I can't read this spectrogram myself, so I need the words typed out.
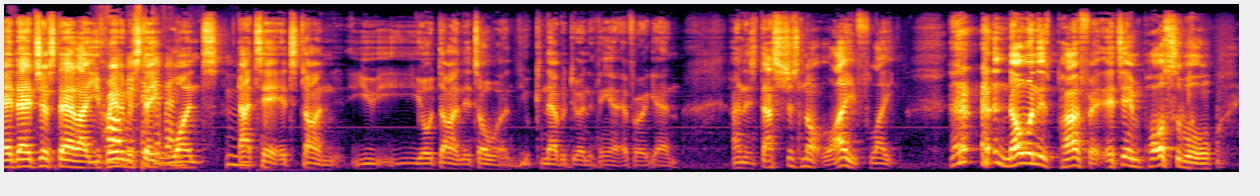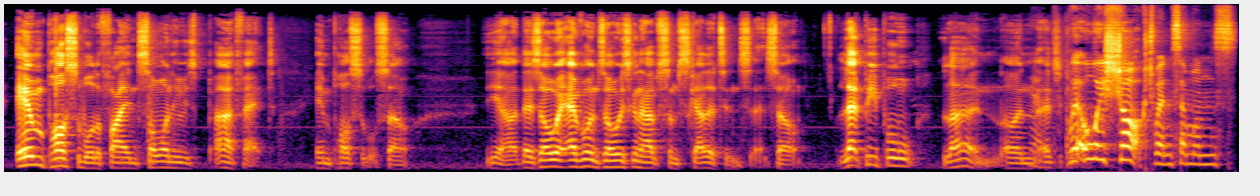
And they're just there, like you've made can't a mistake forgiven. once. Mm. That's it. It's done. You you're done. It's over. You can never do anything ever again. And it's, that's just not life. Like no one is perfect. It's impossible, impossible to find someone who is perfect. Impossible. So yeah, there's always everyone's always gonna have some skeletons. So let people learn and educate. We're always shocked when someone's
